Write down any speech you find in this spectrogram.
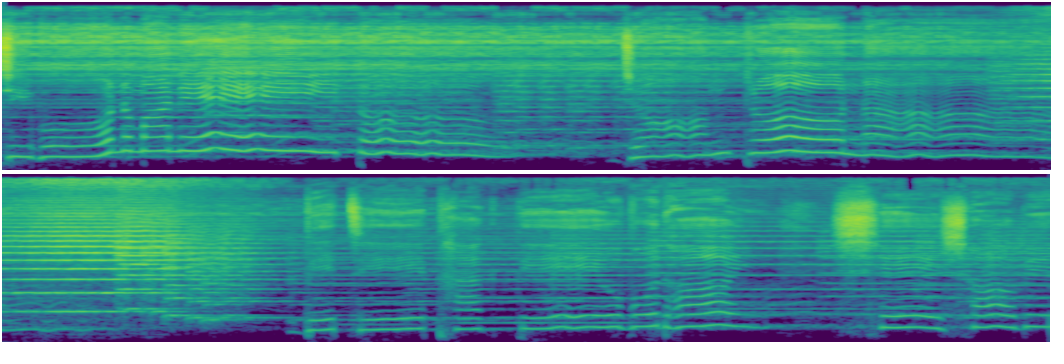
জীবন মানে তো যন্ত্রণা। বেঁচে থাকতেও বোধ হয় সে সবে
